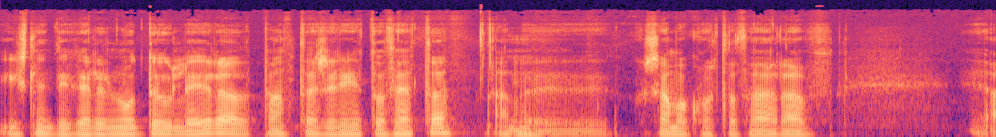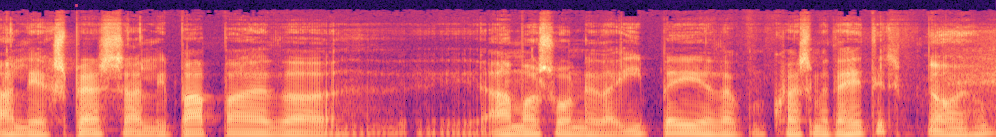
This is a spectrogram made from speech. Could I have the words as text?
Íslendingar eru nú duglegir að panta sér hitt og þetta, mm. samakvort að það er af AliExpress, Alibaba eða Amazon eða eBay eða hvað sem þetta heitir. Já, já,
